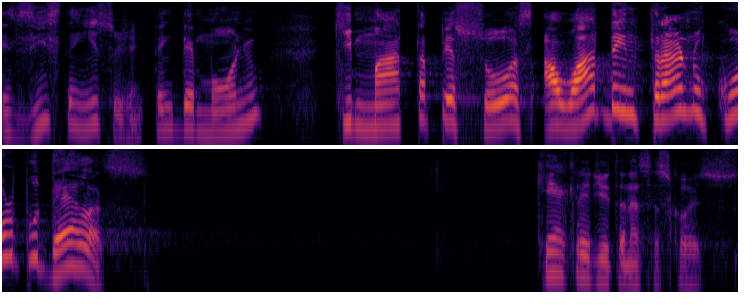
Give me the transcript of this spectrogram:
Existem isso, gente. Tem demônio que mata pessoas ao adentrar no corpo delas. Quem acredita nessas coisas?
